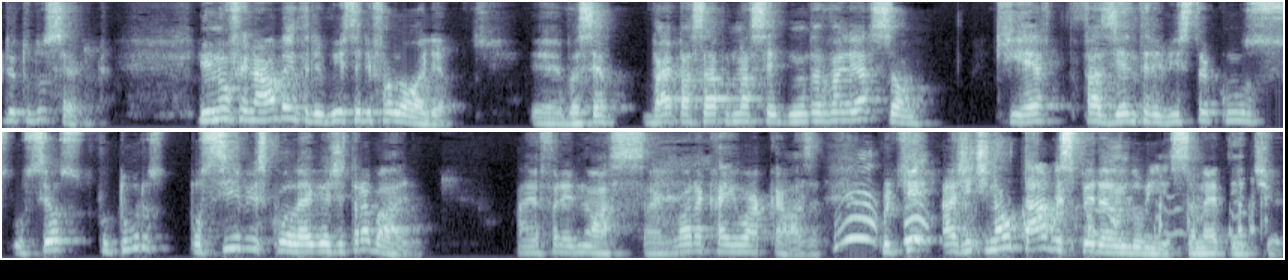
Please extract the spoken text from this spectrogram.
Deu tudo certo. E no final da entrevista ele falou: olha, é, você vai passar por uma segunda avaliação, que é fazer entrevista com os, os seus futuros possíveis colegas de trabalho. Aí eu falei, nossa, agora caiu a casa. Porque a gente não estava esperando isso, né, teacher?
